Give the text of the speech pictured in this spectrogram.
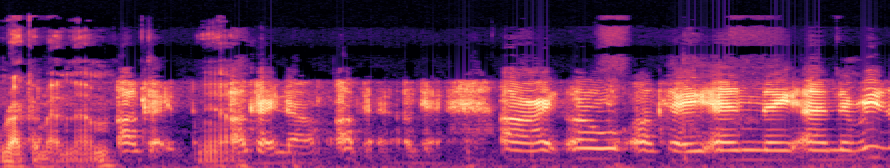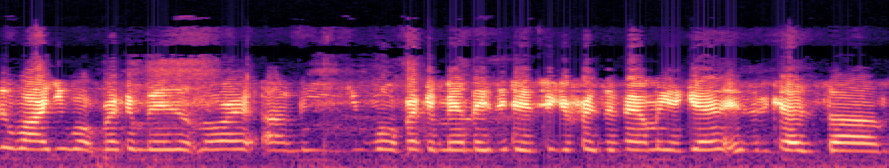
recommend them. Okay. Yeah. Okay. No. Okay. Okay. All right. Oh. Okay. And the and the reason why you won't recommend it, Laura, I mean, you won't recommend Lazydays to your friends and family again is because um,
